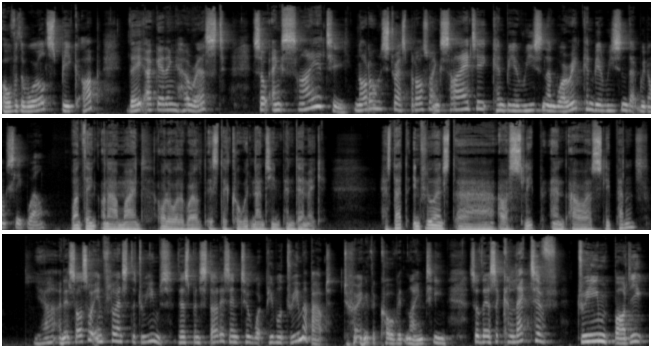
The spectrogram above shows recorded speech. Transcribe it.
over the world speak up they are getting harassed so anxiety, not only stress, but also anxiety can be a reason and worry can be a reason that we don't sleep well. One thing on our mind all over the world is the COVID 19 pandemic. Has that influenced uh, our sleep and our sleep patterns? Yeah, and it's also influenced the dreams. There's been studies into what people dream about during the COVID 19. So there's a collective dream body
